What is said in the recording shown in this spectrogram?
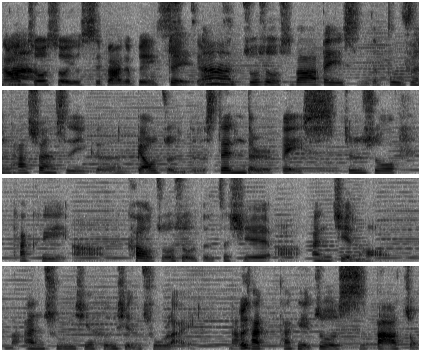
然后左手有十八个贝斯，对，那左手十八个贝斯的部分，它算是一个很标准的 standard bass，就是说它可以啊靠左手的这些啊按键哈，那按出一些和弦出来，然后它它可以做十八种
